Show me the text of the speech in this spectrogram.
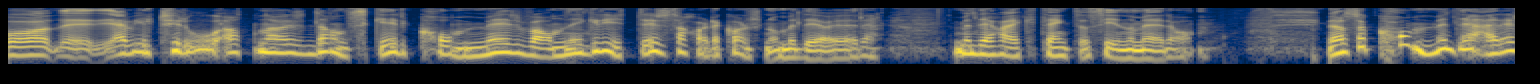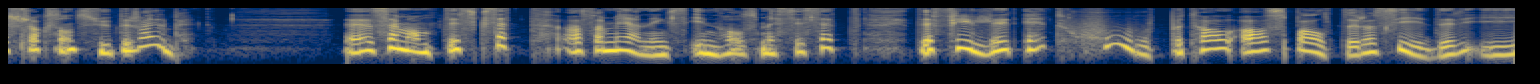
Og jeg vil tro at når dansker kommer vann i gryter, så har det kanskje noe med det å gjøre. Men det har jeg ikke tenkt å si noe mer om. Men altså komme, det er et slags sånn superverb. Eh, Semantisk sett, altså meningsinnholdsmessig sett, det fyller et hopetall av spalter og sider i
